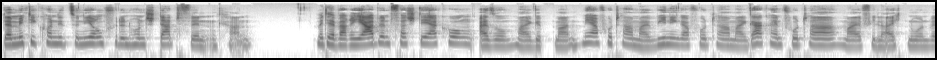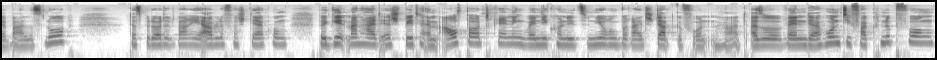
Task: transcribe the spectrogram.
damit die Konditionierung für den Hund stattfinden kann. Mit der variablen Verstärkung, also mal gibt man mehr Futter, mal weniger Futter, mal gar kein Futter, mal vielleicht nur ein verbales Lob, das bedeutet variable Verstärkung, beginnt man halt erst später im Aufbautraining, wenn die Konditionierung bereits stattgefunden hat. Also wenn der Hund die Verknüpfung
